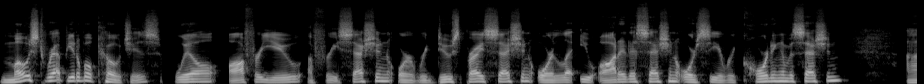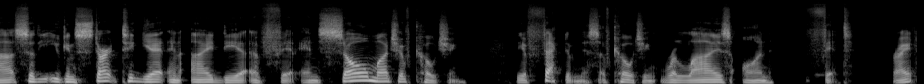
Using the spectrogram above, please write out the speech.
Most reputable coaches will offer you a free session or a reduced price session or let you audit a session or see a recording of a session uh, so that you can start to get an idea of fit. And so much of coaching, the effectiveness of coaching relies on fit, right?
